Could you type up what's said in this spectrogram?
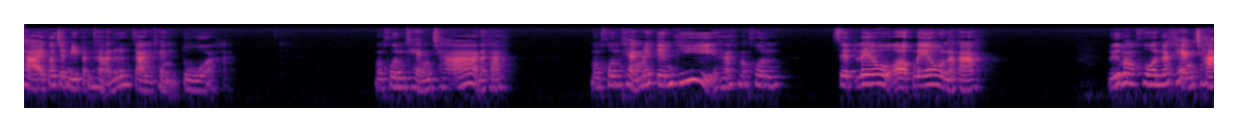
ชายก็จะมีปัญหาเรื่องการแข็งตัวค่ะ บางคนแข็งช้านะคะ บางคนแข็งไม่เต็มที่นะบางคนเสร็จเร็วออกเร็วนะคะ หรือบางคนนะแข็งช้า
